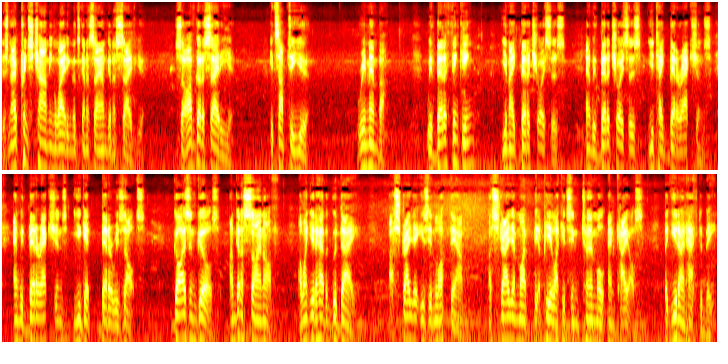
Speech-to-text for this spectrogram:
There's no Prince Charming waiting that's going to say, I'm going to save you. So I've got to say to you, it's up to you. Remember, with better thinking, you make better choices. And with better choices, you take better actions. And with better actions, you get better results. Guys and girls, I'm going to sign off. I want you to have a good day. Australia is in lockdown. Australia might be, appear like it's in turmoil and chaos, but you don't have to be.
